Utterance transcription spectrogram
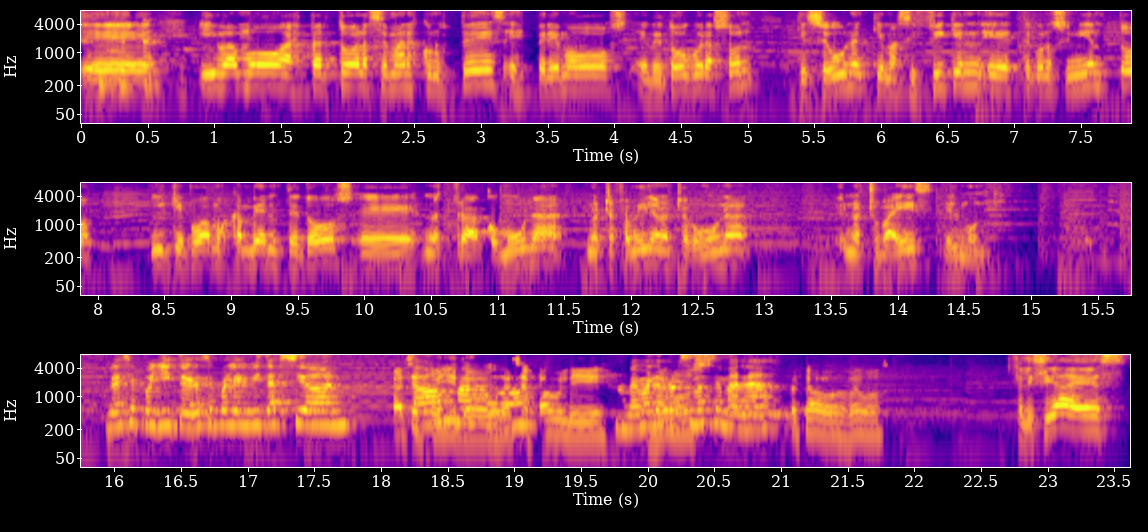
Eh, y vamos a estar todas las semanas con ustedes. Esperemos de todo corazón que se unan, que masifiquen este conocimiento y que podamos cambiar entre todos nuestra comuna, nuestra familia, nuestra comuna nuestro país y el mundo. Gracias, Pollito. Gracias por la invitación. Gracias, Pollito. Gracias, Pauli. Nos vemos la próxima semana. Chao, nos vemos. Felicidades.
